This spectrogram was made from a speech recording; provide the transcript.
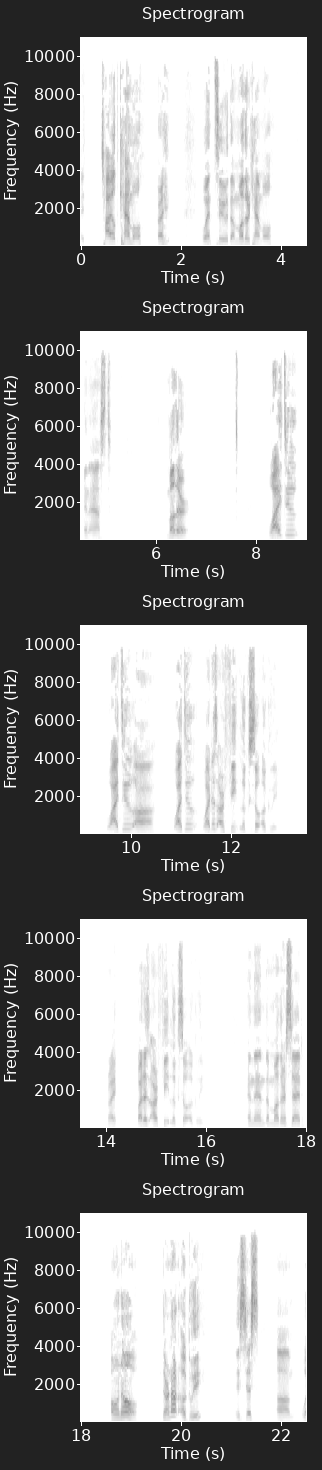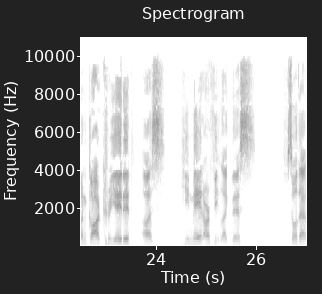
a child camel, right, went to the mother camel and asked, "Mother, why do why do uh why do why does our feet look so ugly? Right? Why does our feet look so ugly? And then the mother said, "Oh no, they're not ugly. It's just um, when God created us, He made our feet like this, so that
